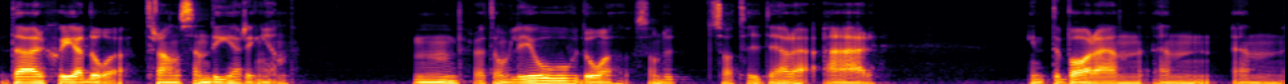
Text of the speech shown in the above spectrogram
där sker då transcenderingen. Mm, för att om Leo då, som du sa tidigare, är inte bara en, en, en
